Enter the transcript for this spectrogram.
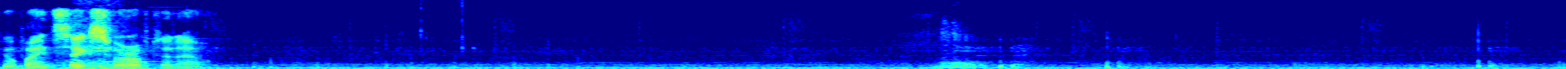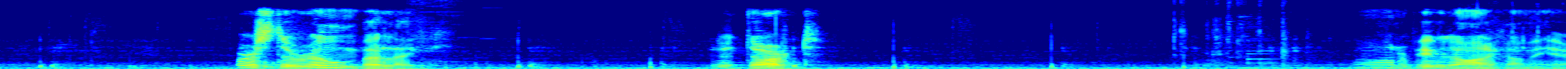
Two point six we're up to now. Where's the Roomba like? Of dirt. I wonder people don't want to come here.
